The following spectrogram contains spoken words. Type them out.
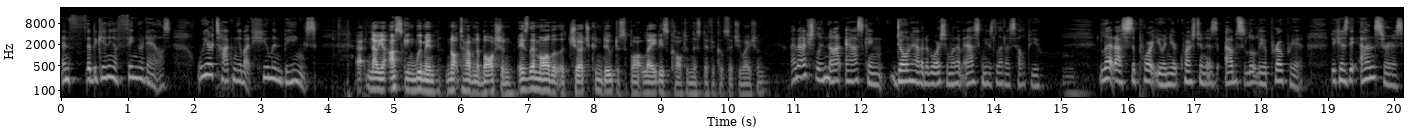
and the beginning of fingernails. We are talking about human beings. Uh, now, you're asking women not to have an abortion. Is there more that the church can do to support ladies caught in this difficult situation? I'm actually not asking, don't have an abortion. What I'm asking is, let us help you. Mm. Let us support you. And your question is absolutely appropriate because the answer is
